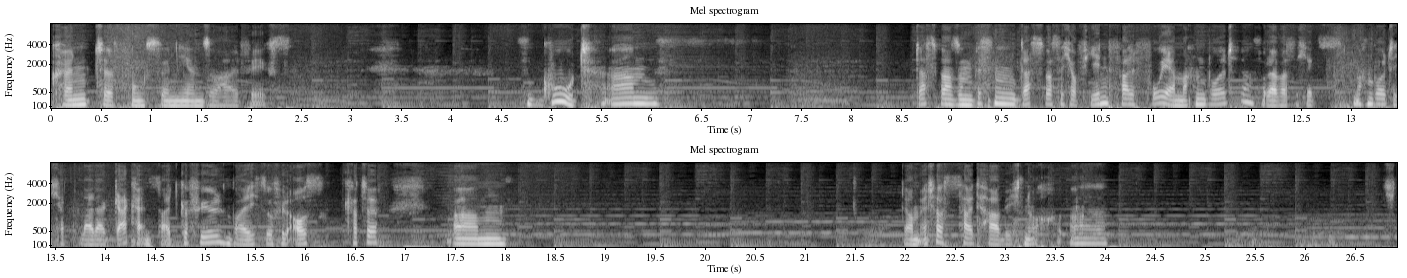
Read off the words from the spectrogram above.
könnte funktionieren so halbwegs. Gut, ähm, das war so ein bisschen das, was ich auf jeden Fall vorher machen wollte, oder was ich jetzt machen wollte. Ich habe leider gar kein Zeitgefühl, weil ich so viel auskatte. Ähm, da etwas Zeit habe ich noch. Äh, ich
